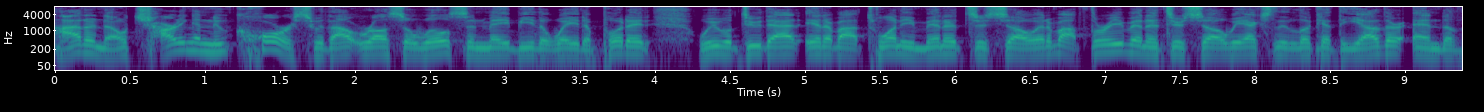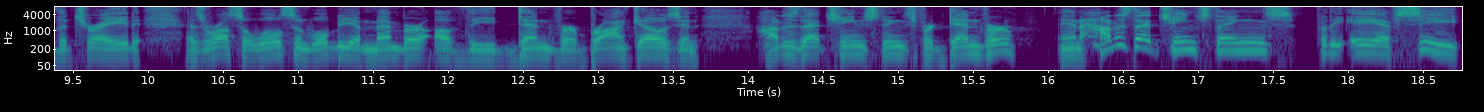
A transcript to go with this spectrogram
I don't know, charting a new course without Russell Wilson, may be the way to put it. We will do that in about 20 minutes or so. In about three minutes or so, we actually look at the other end of the trade as Russell Wilson will be a member of the Denver Broncos. And how does that change things for Denver? And how does that change things for the AFC?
